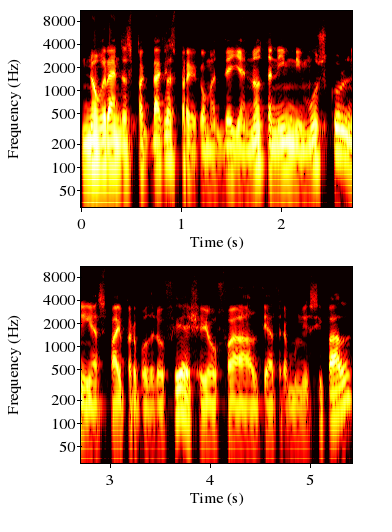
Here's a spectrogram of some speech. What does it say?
no grans espectacles, perquè, com et deia, no tenim ni múscul ni espai per poder-ho fer, això ja ho fa el Teatre Municipal,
